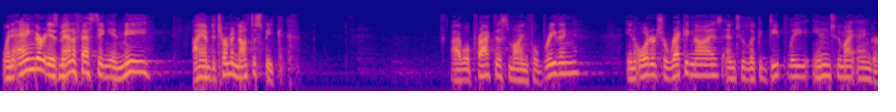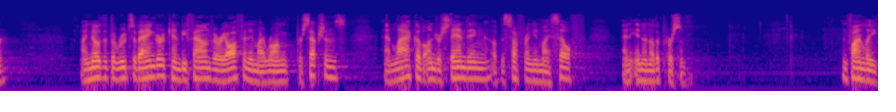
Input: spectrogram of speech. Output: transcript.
When anger is manifesting in me, I am determined not to speak. I will practice mindful breathing in order to recognize and to look deeply into my anger. I know that the roots of anger can be found very often in my wrong perceptions and lack of understanding of the suffering in myself and in another person. And finally,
